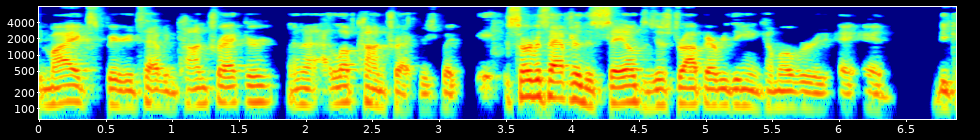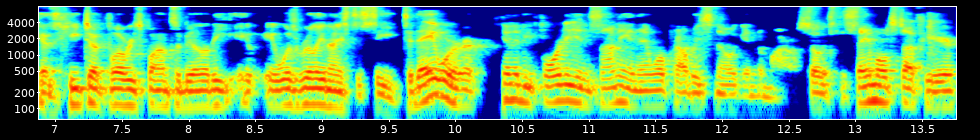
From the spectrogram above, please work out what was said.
in my experience having contractor, and I, love contractors, but service after the sale to just drop everything and come over and, and because he took full responsibility. It, it, was really nice to see. Today we're going to be 40 and sunny, and then we'll probably snow again tomorrow. So it's the same old stuff here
